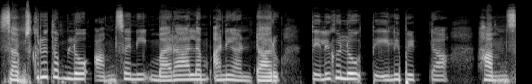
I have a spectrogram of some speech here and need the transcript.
సంస్కృతంలో హంసని మరాలం అని అంటారు. తెలుగులో తేలిపిట్ట హంస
